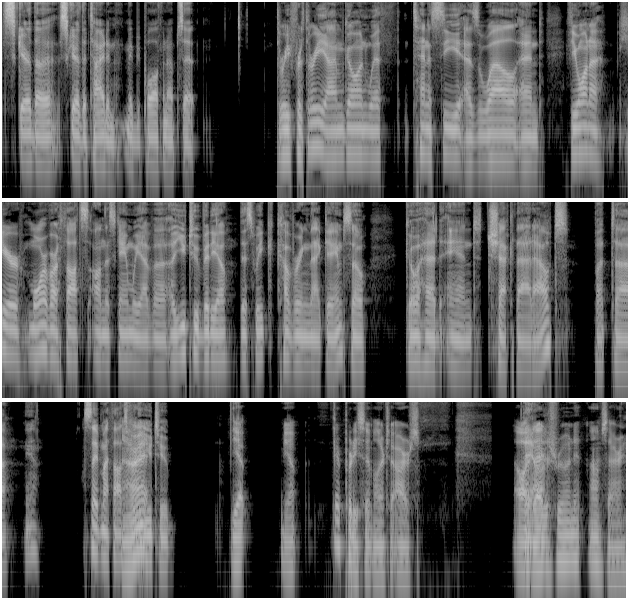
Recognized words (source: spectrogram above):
scare the scare the Tide and maybe pull off an upset. Three for three. I'm going with Tennessee as well. And if you want to hear more of our thoughts on this game, we have a, a YouTube video this week covering that game. So go ahead and check that out. But uh, yeah, I'll save my thoughts All for right. the YouTube. Yep, yep. They're pretty similar to ours. Oh, They did I just ruin it? I'm sorry.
